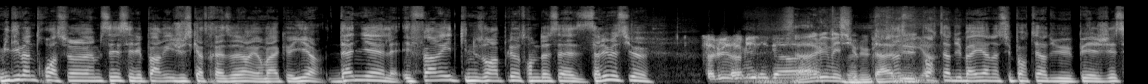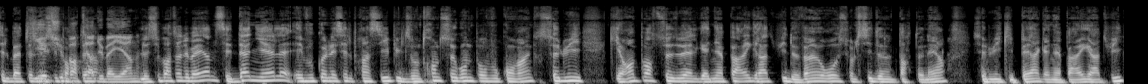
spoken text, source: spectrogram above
Midi 23 sur RMC, c'est les paris jusqu'à 13h et on va accueillir Daniel et Farid qui nous ont appelés au 32-16. Salut messieurs. Salut les amis. Salut messieurs. Salut. Un Salut, supporter du Bayern, un supporter du PSG, c'est le battle Qui des est le supporter supporters. du Bayern Le supporter du Bayern, c'est Daniel, et vous connaissez le principe. Ils ont 30 secondes pour vous convaincre. Celui qui remporte ce duel gagne un pari gratuit de 20 euros sur le site de notre partenaire. Celui qui perd gagne un pari gratuit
